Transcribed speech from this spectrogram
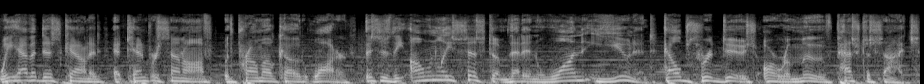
we have it discounted at 10% off with promo code WATER. This is the only system that in one unit helps reduce or remove pesticides,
